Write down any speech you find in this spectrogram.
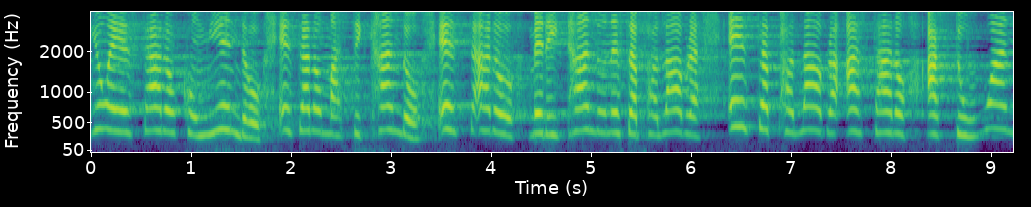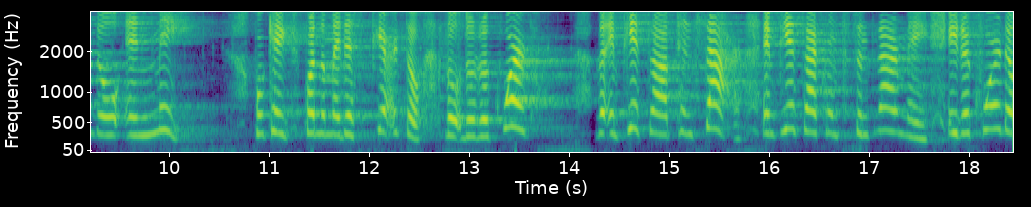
Yo he estado comiendo, he estado masticando, he estado meditando en esa palabra. Esa palabra ha estado actuando en mí. Porque cuando me despierto, lo, lo recuerdo empiezo a pensar, empiezo a concentrarme y recuerdo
